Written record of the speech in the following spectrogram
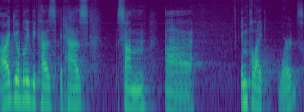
arguably because it has some uh, impolite words.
